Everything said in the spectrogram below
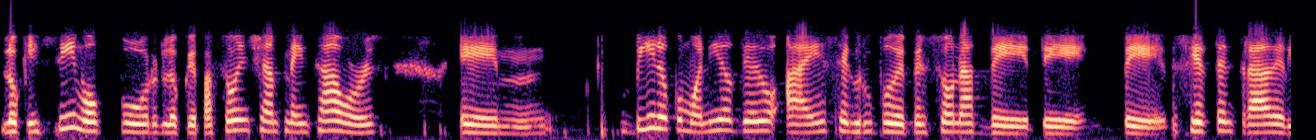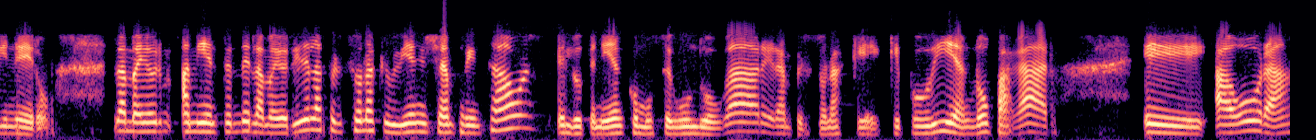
Lo que hicimos por lo que pasó en Champlain Towers eh, vino como anillo dedo a ese grupo de personas de, de, de, cierta entrada de dinero. La mayor, a mi entender, la mayoría de las personas que vivían en Champlain Towers eh, lo tenían como segundo hogar, eran personas que, que podían no pagar. Eh, ahora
